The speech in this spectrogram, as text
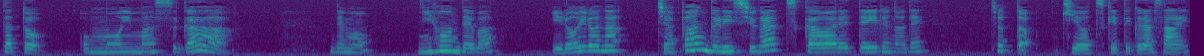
だと思いますがでも日本ではいろいろなジャパングリッシュが使われているのでちょっと気をつけてください。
